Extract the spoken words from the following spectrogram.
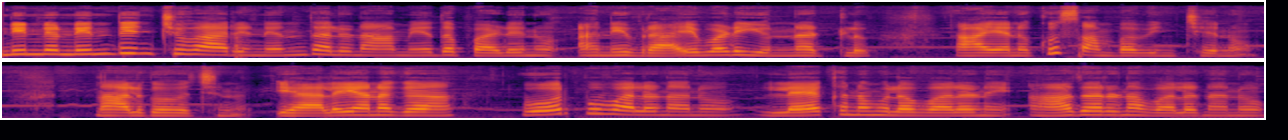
నిన్ను నిందించు వారి నిందలు నా మీద పడెను అని వ్రాయబడి ఉన్నట్లు ఆయనకు సంభవించెను. నాలుగో వచనం. ఏలయనగా ఓర్పు వలనను లేఖనముల వలన ఆదరణ వలనను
